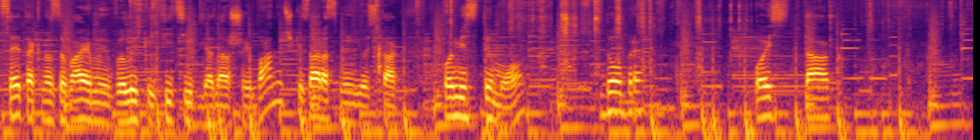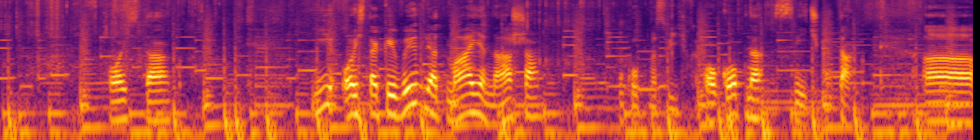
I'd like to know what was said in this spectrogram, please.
Це так називаємий великий фітіль для нашої баночки. Зараз ми її ось так помістимо. Добре. Ось так. Ось так. І ось такий вигляд має наша Окопна свічка. окопна свічка. Так. А,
